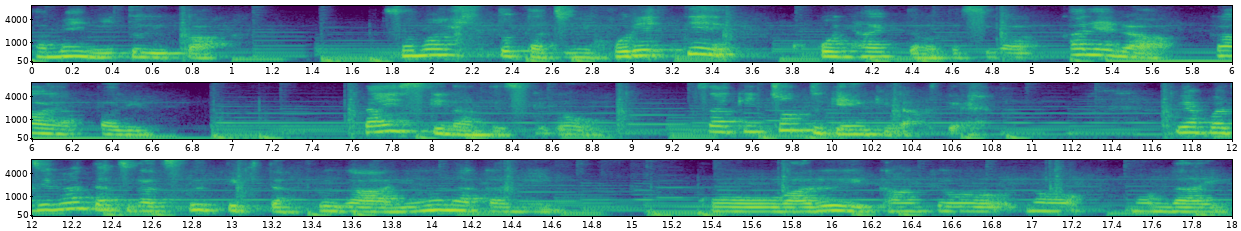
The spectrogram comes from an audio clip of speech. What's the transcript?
ためにというかその人たちに惚れてここに入った私が彼らがやっぱり大好きなんですけど最近ちょっと元気なくて。やっぱ自分たちが作ってきた服が世の中にこう悪い環境の問題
